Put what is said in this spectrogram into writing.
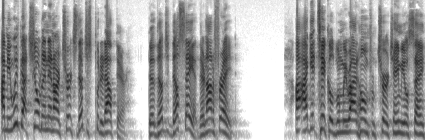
I mean, we've got children in our church, they'll just put it out there. They'll, they'll, they'll say it, they're not afraid. I, I get tickled when we ride home from church. Amy will say,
